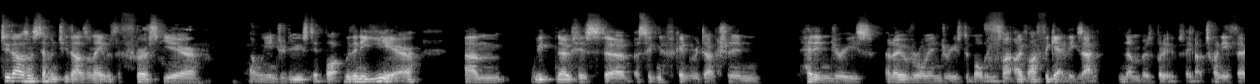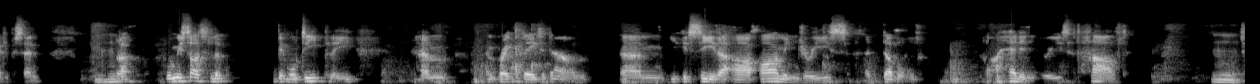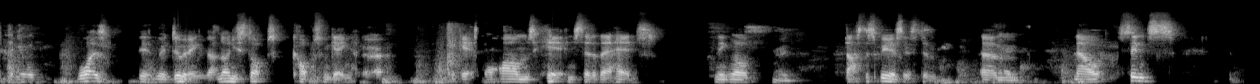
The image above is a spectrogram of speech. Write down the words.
2007 2008 was the first year that we introduced it, but within a year, um, we noticed a, a, significant reduction in head injuries and overall injuries to bodies. I, I forget the exact numbers, but it was say like 20 or 30 percent. Mm-hmm. But when we started to look a bit more deeply um, and break the data down, um, you could see that our arm injuries had doubled, our head injuries had halved. Mm. So what is it we're doing that not only stops cops from getting hurt, it gets their arms hit instead of their heads. I think, well, right. that's the spear system. Um, right. Now, since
